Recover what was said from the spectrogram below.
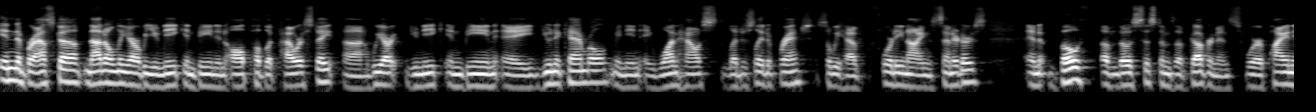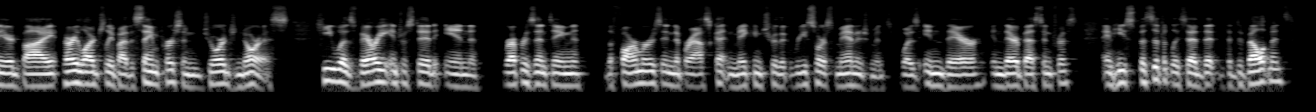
In Nebraska, not only are we unique in being an all public power state, uh, we are unique in being a unicameral, meaning a one house legislative branch. So we have 49 senators. And both of those systems of governance were pioneered by very largely by the same person, George Norris. He was very interested in representing the farmers in Nebraska and making sure that resource management was in their in their best interest. And he specifically said that the development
